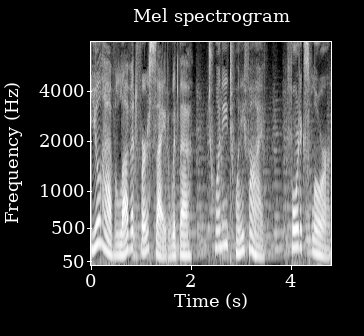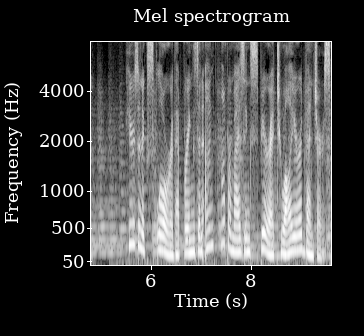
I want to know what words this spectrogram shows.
You'll have love at first sight with the 2025 Ford Explorer. Here's an Explorer that brings an uncompromising spirit to all your adventures.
